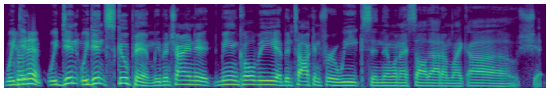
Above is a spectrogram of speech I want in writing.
We Tune did, in. We didn't. We didn't scoop him. We've been trying to. Me and Colby have been talking for weeks, and then when I saw that, I'm like, oh shit.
